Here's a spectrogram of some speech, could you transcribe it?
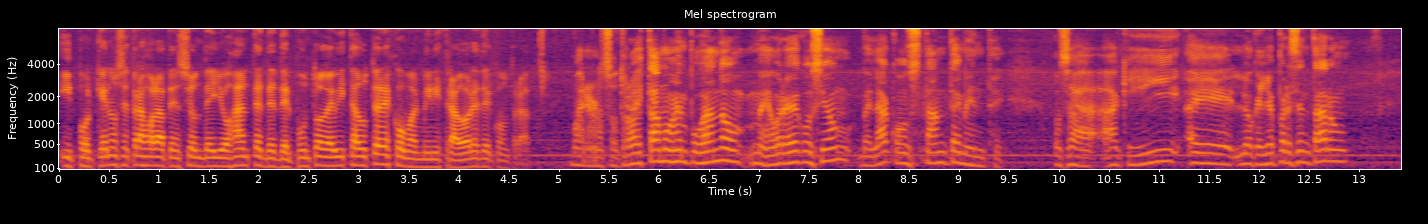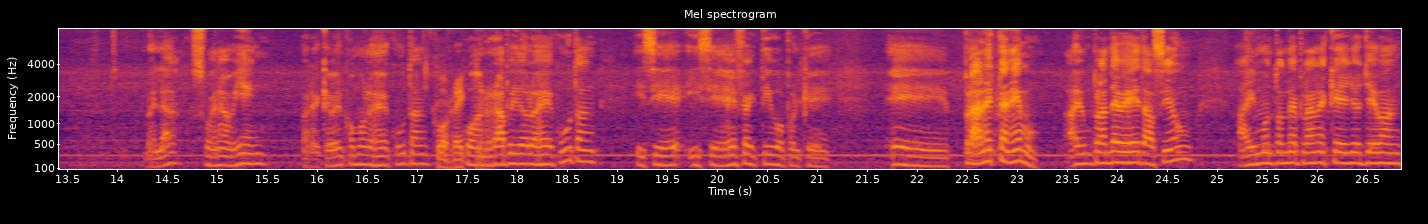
¿Y por qué no se trajo la atención de ellos antes desde el punto de vista de ustedes como administradores del contrato? Bueno, nosotros estamos empujando mejor ejecución, ¿verdad? Constantemente. O sea, aquí eh, lo que ellos presentaron, ¿verdad? Suena bien, para hay que ver cómo lo ejecutan, cuán rápido lo ejecutan y si, y si es efectivo, porque eh, planes tenemos. hay un plan de vegetación, hay un montón de planes que ellos llevan,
